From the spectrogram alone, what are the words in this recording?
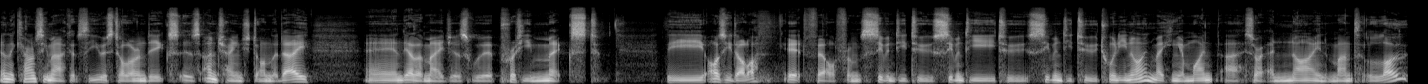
In the currency markets, the US dollar index is unchanged on the day, and the other majors were pretty mixed. The Aussie dollar, it fell from 72.70 to 72.29, making a, uh, sorry, a nine-month low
